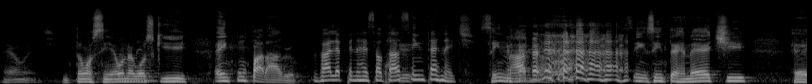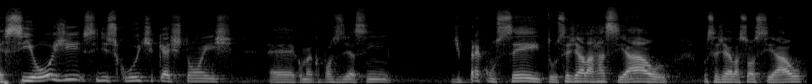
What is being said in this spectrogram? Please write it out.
Realmente. Então, assim, é um negócio que é incomparável. Vale a pena ressaltar Porque- sem internet. Sem nada. sem, sem internet. É, se hoje se discute questões, é, como é que eu posso dizer assim, de preconceito, seja ela racial ou seja ela social,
